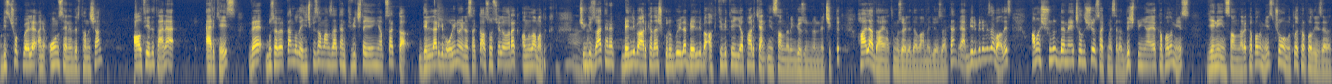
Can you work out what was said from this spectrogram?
biz çok böyle hani 10 senedir tanışan 6-7 tane erkeğiz. Ve bu sebepten dolayı hiçbir zaman zaten Twitch'te yayın yapsak da deliler gibi oyun oynasak da asosyal olarak anılamadık. Çünkü zaten hep belli bir arkadaş grubuyla belli bir aktiviteyi yaparken insanların gözünün önüne çıktık. Hala da hayatımız öyle devam ediyor zaten. Yani birbirimize bağlıyız. Ama şunu demeye çalışıyorsak mesela dış dünyaya kapalı mıyız? Yeni insanlara kapalı mıyız? Çoğunlukla kapalıyız evet.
